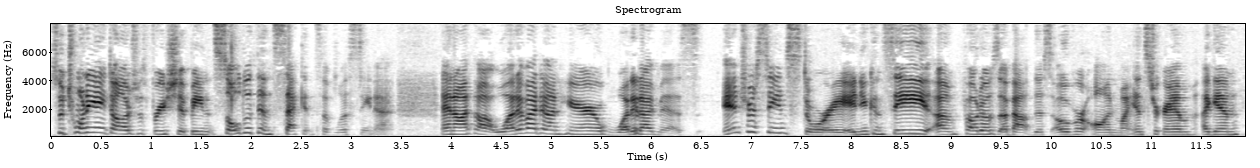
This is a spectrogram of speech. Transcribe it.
So $28 with free shipping, sold within seconds of listing it. And I thought, what have I done here? What did I miss? Interesting story. And you can see um, photos about this over on my Instagram again.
